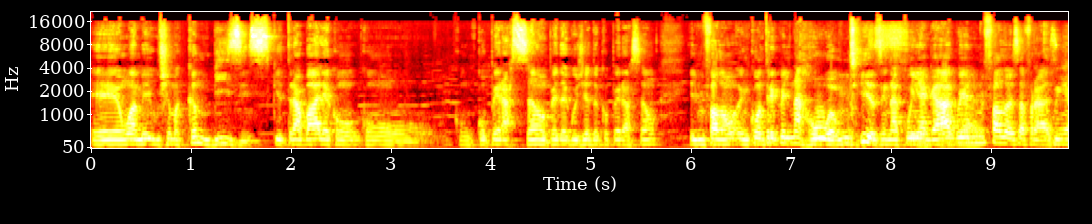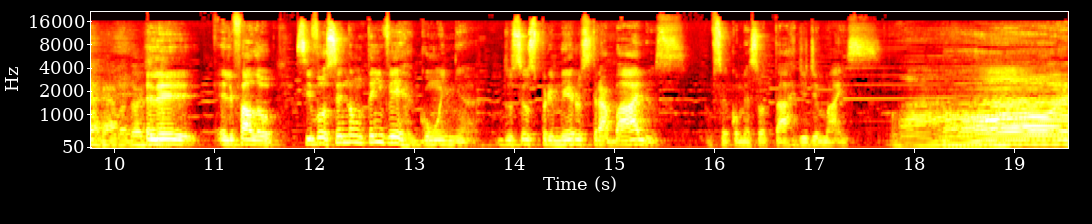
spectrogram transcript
É, um amigo chama Cambises, que trabalha com, com com cooperação, pedagogia da cooperação. Ele me falou, eu encontrei com ele na rua um dia, assim, na Cunha Gago, e ele me falou essa frase. Cunha Gago, adoro ele, ele falou: se você não tem vergonha dos seus primeiros trabalhos, você começou tarde demais. Olha!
